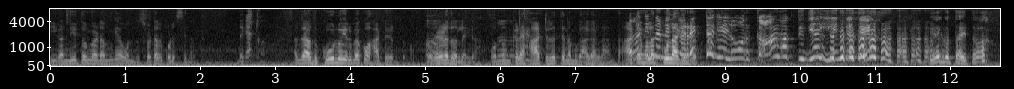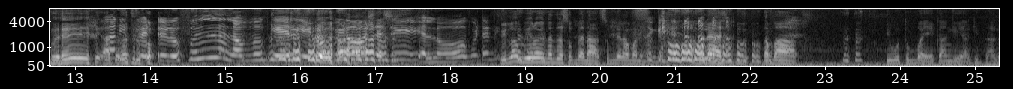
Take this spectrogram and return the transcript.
ಈಗ ನೀತು ಮೇಡಮ್ಗೆ ಒಂದು ಸ್ವೆಟರ್ ಕೊಡಿಸ್ತೀನಿ ನೆಕ್ಸ್ಟ್? ಅಂದ್ರೆ ಅದು ಕೂಲು ಇರಬೇಕು ಹಾಟ್ ಇರಬೇಕು. ಅವ್ರು ಹೇಳಿದ್ರಲ್ಲ ಈಗ ಒಂದೊಂದ್ ಕಡೆ ಹಾಟ್ ಇರುತ್ತೆ ನಮ್ಗೆ ಆಗಲ್ಲ ಅಂತ. ಆ ಟೈಮಲ್ಲಿ ಅದು ಕೂಲ್ ಆಗಿರ್ಬೇಕು ಕರೆಕ್ಟ್ ಆಗಿ ಹೇಳು ಅವ್ರು ಕಾಳ್ ಹಾಕ್ತಿದ್ಯಾ ಏನ್ ಕತೆ? ಹೇಗ್ ಗೊತ್ತಾಯ್ತು? ಏ, ಆ ಥರ ತಿಳ್ಕೊ. ಸ್ವೆಟರ್ ಫುಲ್ ಲವ್ ಕೇರ್ ಏನೋ ಬಿಡೋ ಶಶಿ ಎಲ್ಲೋ ಹೋಗ್ಬಿಟ್ಟೆ ನೀ. ಫಿಲಮ್ ಹೀರೋಯಿನ್ ಅಂದ್ರೆ ಸುಮ್ಮನೆ ನಾ ಸುಮ್ಮನೆ ನಿಮಗೆ ಆಮೇಲೆ ನಮ್ಮ ನೀವು ತುಂಬಾ ಏಕಾಂಗಿಯಾಗಿದ್ದಾಗ.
